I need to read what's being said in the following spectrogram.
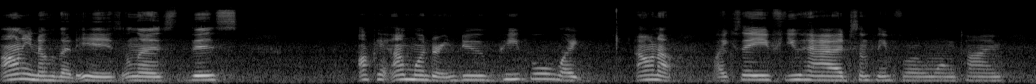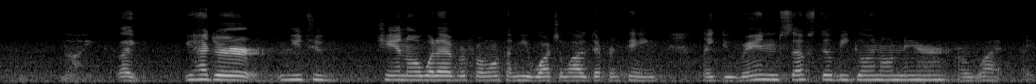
I don't even know who that is unless this. Okay, I'm wondering, do people like I don't know, like say if you had something for a long time, like like you had your YouTube channel whatever for a long time, you watch a lot of different things. Like, do random stuff still be going on there or what? Like,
